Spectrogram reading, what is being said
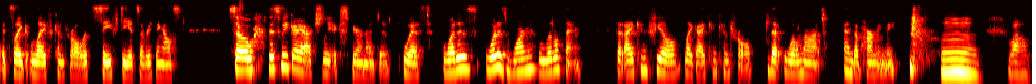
It's like life control. It's safety. It's everything else. So this week i actually experimented with what is what is one little thing that i can feel like i can control that will not end up harming me. Mm, wow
